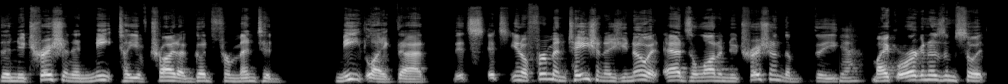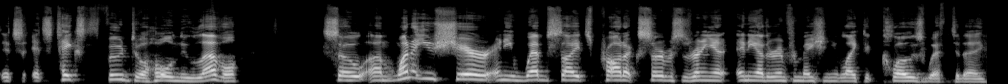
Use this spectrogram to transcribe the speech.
the nutrition in meat till you've tried a good fermented meat like that. It's it's you know fermentation as you know it adds a lot of nutrition the the yeah. microorganisms so it it's it takes food to a whole new level. So um, why don't you share any websites, products, services, or any any other information you'd like to close with today?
